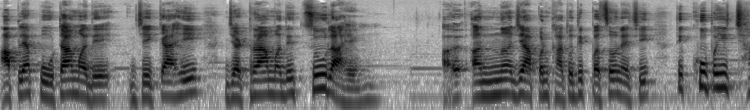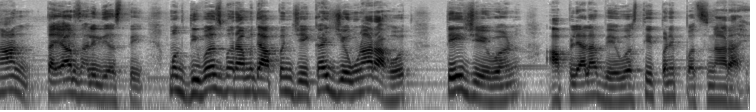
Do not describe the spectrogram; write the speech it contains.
आपल्या पोटामध्ये जे काही जठरामध्ये चूल आहे अन्न जे आपण खातो ती पचवण्याची ती खूपही छान तयार झालेली असते. मग दिवसभरामध्ये आपण जे काही जेवणार आहोत ते जेवण आपल्याला व्यवस्थितपणे पचणार आहे.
